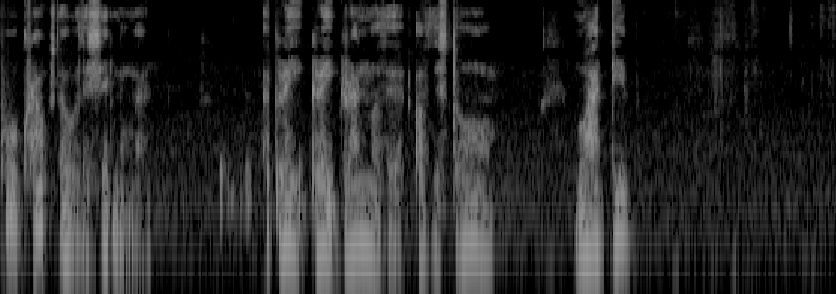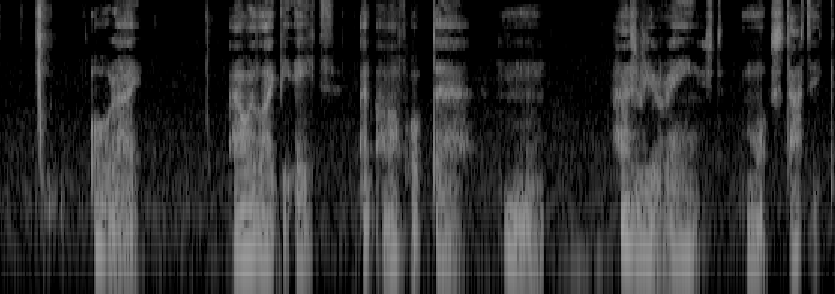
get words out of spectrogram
Paul crouched over the signalman. A great great grandmother of the storm, Muad'Dib. All right, I would like the eight and half up there. Hmm, has rearranged more static.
